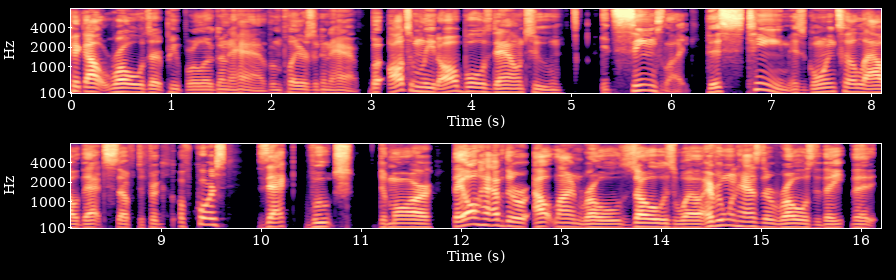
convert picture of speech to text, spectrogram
pick out roles that people are going to have and players are going to have. But ultimately, it all boils down to it seems like this team is going to allow that stuff to figure. Of course, Zach Vooch DeMar, they all have their outline roles. Zoe as well. Everyone has their roles that they that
